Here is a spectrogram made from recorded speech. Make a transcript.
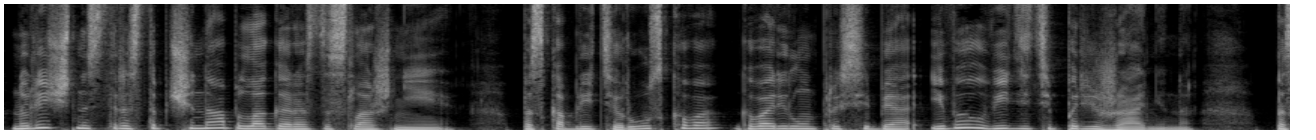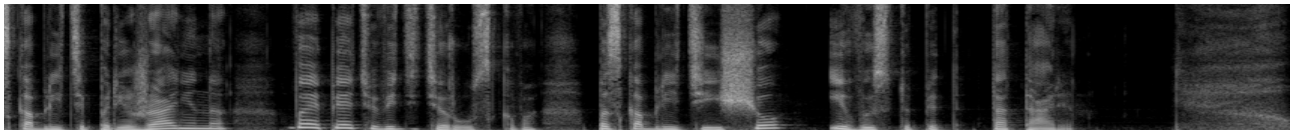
Но личность Растопчина была гораздо сложнее. Поскоблите русского, говорил он про себя, и вы увидите парижанина. Поскоблите парижанина, вы опять увидите русского. Поскоблите еще, и выступит татарин.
